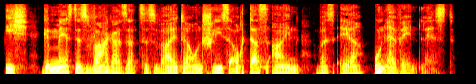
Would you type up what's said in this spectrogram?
ich gemäß des Vagersatzes weiter und schließe auch das ein, was er unerwähnt lässt.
